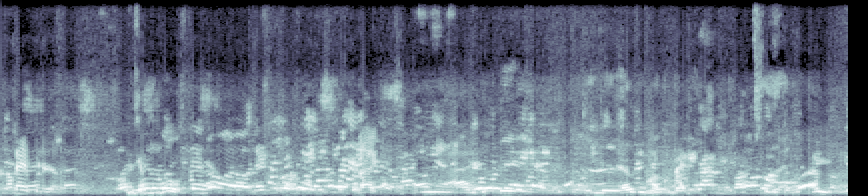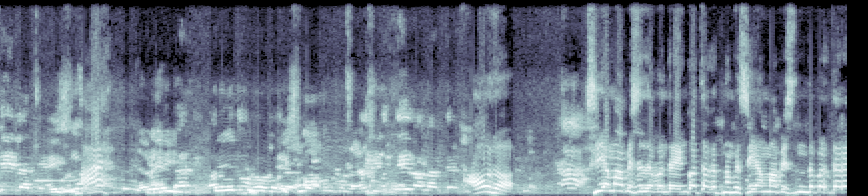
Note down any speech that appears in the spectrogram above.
ఇంకా ఇప్పుడు ಗೊತ್ತಿದ್ದೇನೋ ಲೆಟರ್ ಕೊಟ್ಟು ಅಧಿಕಾರಿ ಬರೋದು ಗೊತ್ತೇ ಇಲ್ಲ ಅಂತ ಹೇಳಿ. ಆ? ಅಧಿಕಾರಿ ಬರೋದು ನಮ್ಗೆ ಗೊತ್ತೇ ಇರಲ್ಲ ಅಂತ ಹೇಳಿ. ಹೌದು ಸಿ ಆಫೀಸ್ ಇಂದ ಬಂದ್ರೆ ಹೆಂಗ್ ಗೊತ್ತಾಗತ್ತೆ? ನಮ್ಗೆ ಸಿಎಂ ಆಫೀಸ್ ಇಂದ ಬರ್ತಾರೆ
